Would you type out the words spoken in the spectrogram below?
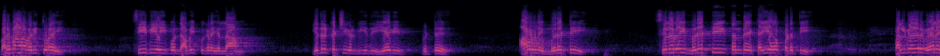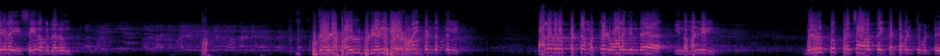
வருமான வரித்துறை சிபிஐ போன்ற அமைப்புகளை எல்லாம் எதிர்க்கட்சிகள் மீது ஏவி விட்டு அவர்களை மிரட்டி சிலரை மிரட்டி தன்னை கையகப்படுத்தி பல்வேறு வேலைகளை செய்த பின்னரும் உட்காருங்க பதில் பலதரப்பட்ட மக்கள் வாழுகின்ற இந்த மண்ணில் வெறுப்பு பிரச்சாரத்தை கட்டவிழ்த்து விட்டு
